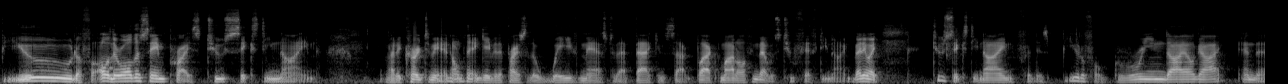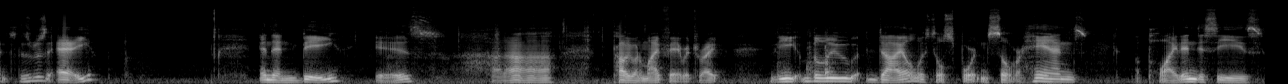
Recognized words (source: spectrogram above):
Beautiful. Oh, they're all the same price, 269 It occurred to me, I don't think I gave you the price of the Wave Master, that back in stock black model. I think that was 259 But anyway, 269 for this beautiful green dial guy. And then, so this was A. And then B is, probably one of my favorites, right? The blue dial with still sporting silver hands, applied indices,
